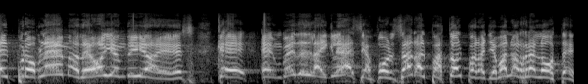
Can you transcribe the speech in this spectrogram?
El problema de hoy en día es que en vez de la iglesia forzar al pastor para llevarlo al relote,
